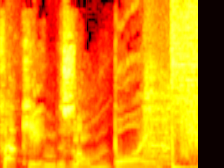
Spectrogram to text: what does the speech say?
fucking zombie.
